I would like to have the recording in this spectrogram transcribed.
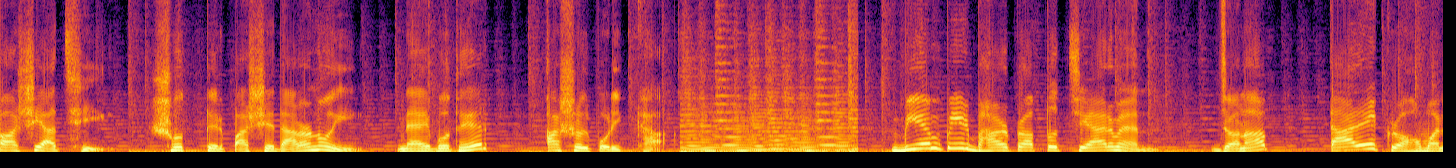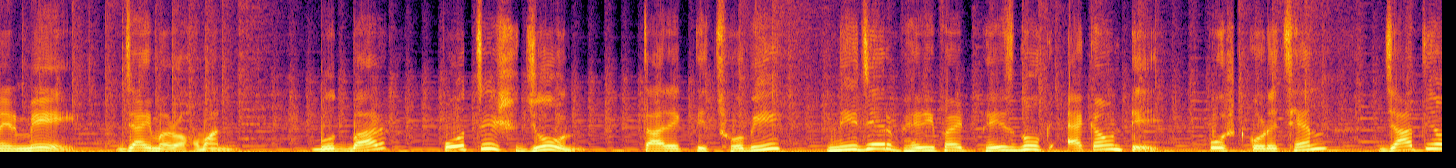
পাশে আছি। সত্যের পাশে দাঁড়ানোই ন্যায়বোধের আসল পরীক্ষা। বিএনপির ভারপ্রাপ্ত চেয়ারম্যান জনাব তারেক রহমানের মেয়ে জাইমা রহমান। বুধবার পঁচিশ জুন তার একটি ছবি নিজের ভেরিফাইড ফেসবুক অ্যাকাউন্টে পোস্ট করেছেন জাতীয়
